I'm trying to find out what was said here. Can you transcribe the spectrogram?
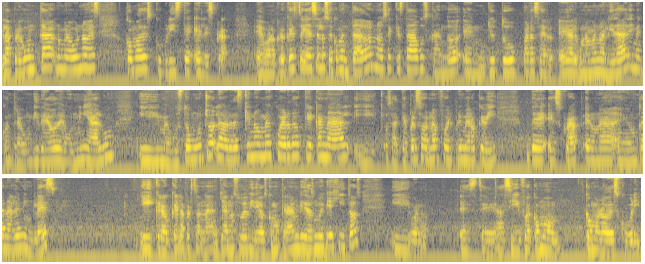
La pregunta número uno es, ¿cómo descubriste el scrap? Eh, bueno, creo que esto ya se los he comentado, no sé qué estaba buscando en YouTube para hacer eh, alguna manualidad y me encontré un video de un mini álbum y me gustó mucho. La verdad es que no me acuerdo qué canal y, o sea, qué persona fue el primero que vi de scrap en, una, en un canal en inglés y creo que la persona ya no sube videos, como que eran videos muy viejitos y bueno, este, así fue como, como lo descubrí.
